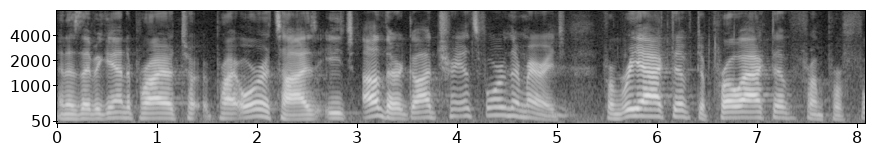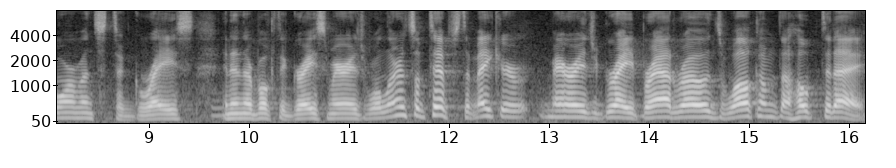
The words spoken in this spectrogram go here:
And as they began to prioritize each other, God transformed their marriage from reactive to proactive, from performance to grace. And in their book, The Grace Marriage, we'll learn some tips to make your marriage great. Brad Rhoads, welcome to Hope Today.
